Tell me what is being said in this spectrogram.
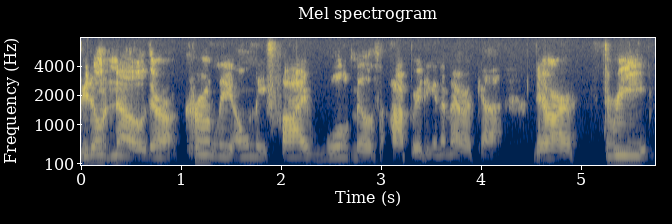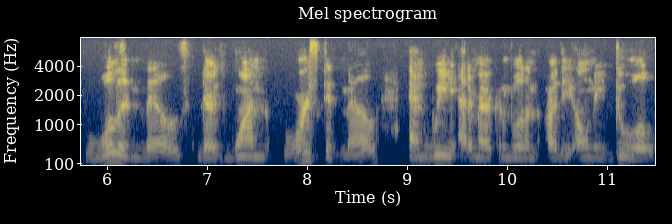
If you don't know, there are currently only five wool mills operating in America. There are three woolen mills, there's one worsted mill, and we at American Woolen are the only dual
